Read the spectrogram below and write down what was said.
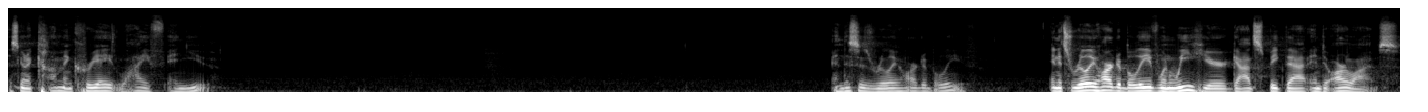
is going to come and create life in you. And this is really hard to believe. And it's really hard to believe when we hear God speak that into our lives.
